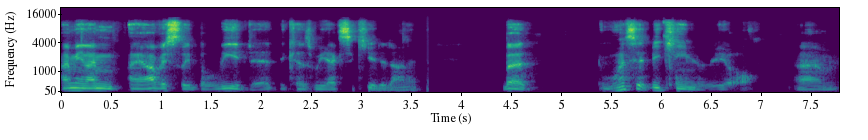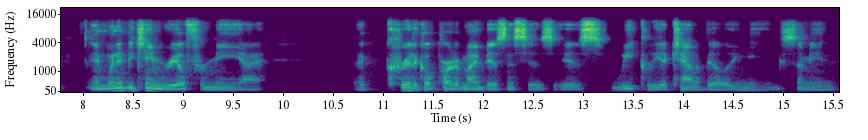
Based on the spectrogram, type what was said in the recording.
i mean i'm i obviously believed it because we executed on it but once it became real, um, and when it became real for me, I, a critical part of my business is, is weekly accountability meetings. I mean,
